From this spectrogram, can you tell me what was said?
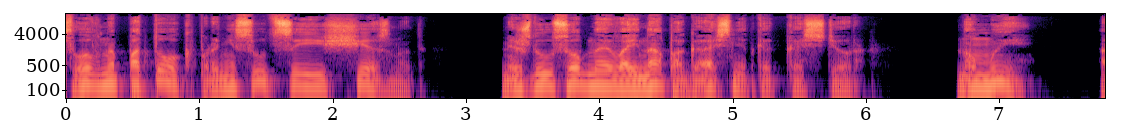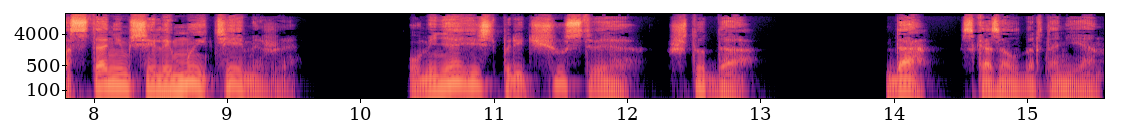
словно поток, пронесутся и исчезнут. Междуусобная война погаснет, как костер. Но мы, останемся ли мы теми же? У меня есть предчувствие, что да. Да, сказал Д'Артаньян,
